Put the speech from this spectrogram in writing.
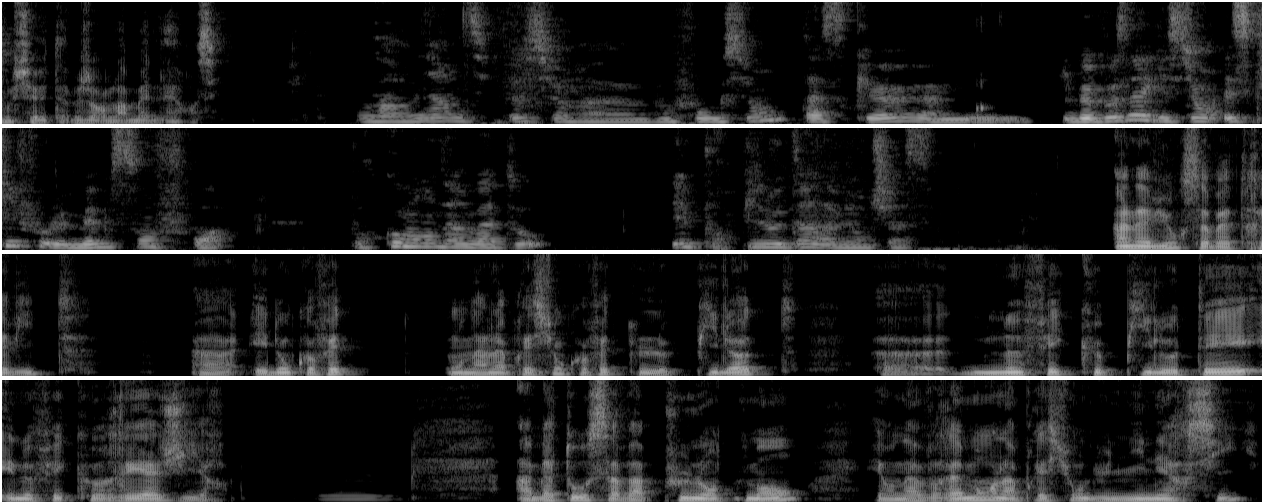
Le chef état-major de l'armée de l'air aussi. On va revenir un petit peu sur vos fonctions parce que je me posais la question est-ce qu'il faut le même sang-froid pour commander un bateau et pour piloter un avion de chasse Un avion, ça va très vite. et donc, en fait, on a l'impression qu'en fait, le pilote ne fait que piloter et ne fait que réagir. Mmh. Un bateau, ça va plus lentement et on a vraiment l'impression d'une inertie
